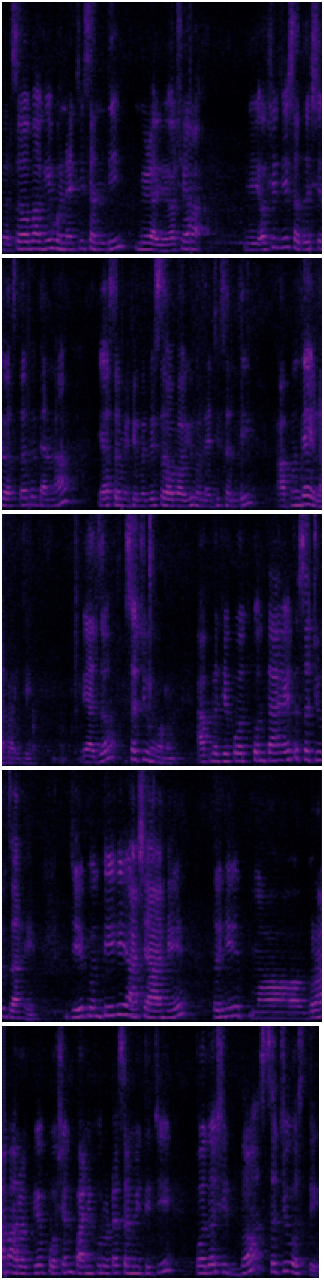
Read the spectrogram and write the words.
तर सहभागी होण्याची संधी मिळावी. अशा म्हणजे असे जे सदस्य असतात तर त्यांना या समितीमध्ये सहभागी होण्याची संधी आपण द्यायला पाहिजे. ॲज अ सचिव म्हणून. आपलं जे पद कोणतं आहे तर सचिवचं आहे. जे कोणतीही आशा आहे तर ही ग्राम आरोग्य पोषण पाणी पुरवठा समितीची पदसिद्ध सचिव असते.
